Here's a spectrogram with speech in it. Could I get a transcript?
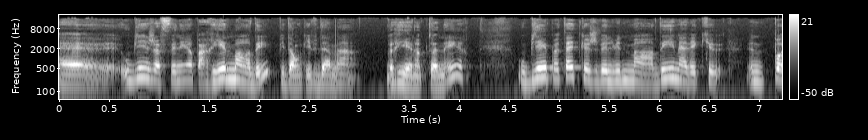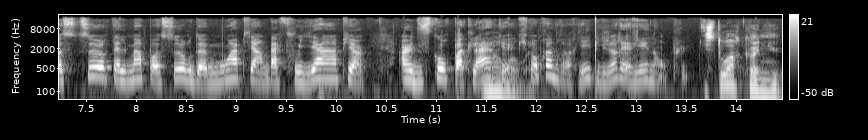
Euh, ou bien je vais finir par rien demander, puis donc évidemment rien obtenir. Ou bien peut-être que je vais lui demander, mais avec une posture tellement pas sûre de moi, puis en bafouillant, puis un, un discours pas clair, Ouais, que, ouais, qu'il ouais. ne comprendra rien, puis que j'aurai rien non plus. Histoire connue.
